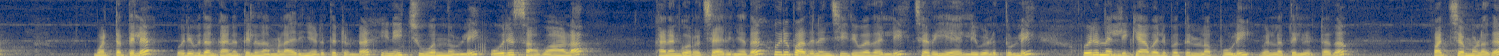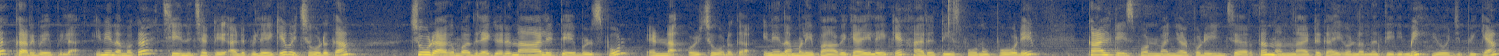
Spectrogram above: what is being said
വട്ടത്തിൽ ഒരുവിധം കനത്തിൽ നമ്മൾ അരിഞ്ഞെടുത്തിട്ടുണ്ട്. ഇനി ചുവന്നുള്ളി ഒരു സവാള കനം കുറച്ചരിഞ്ഞത് ഒരു പതിനഞ്ച് ഇരുപത് അല്ലി ചെറിയ അല്ലി വെളുത്തുള്ളി ഒരു നെല്ലിക്ക വലിപ്പത്തിലുള്ള പുളി വെള്ളത്തിലിട്ടത് പച്ചമുളക് കറിവേപ്പില. ഇനി നമുക്ക് ചീനിച്ചട്ടി അടുപ്പിലേക്ക് വെച്ച് കൊടുക്കാം. ചൂടാകുമ്പോൾ അതിലേക്ക് ഒരു നാല് ടേബിൾ സ്പൂൺ എണ്ണ ഒഴിച്ചു കൊടുക്കുക. ഇനി നമ്മൾ ഈ പാവയ്ക്കായിലേക്ക് അര ടീസ്പൂൺ ഉപ്പുപൊടി കാൽ ടീസ്പൂൺ മഞ്ഞൾപ്പൊടിയും ചേർത്ത് നന്നായിട്ട് കൈകൊണ്ടൊന്ന് തിരുമ്മി യോജിപ്പിക്കാം.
